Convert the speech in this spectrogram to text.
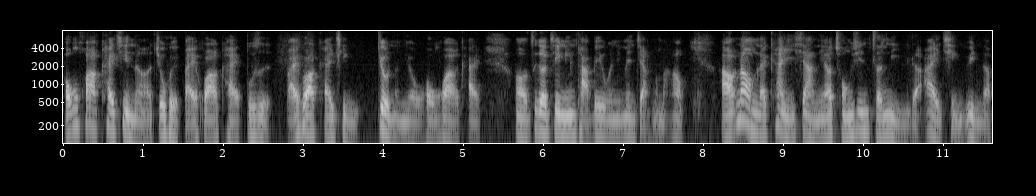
红花开尽呢，就会白花开，不是白花开尽就能有红花开哦。这个金陵塔碑文里面讲了嘛，哦，好，那我们来看一下，你要重新整理你的爱情运了，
